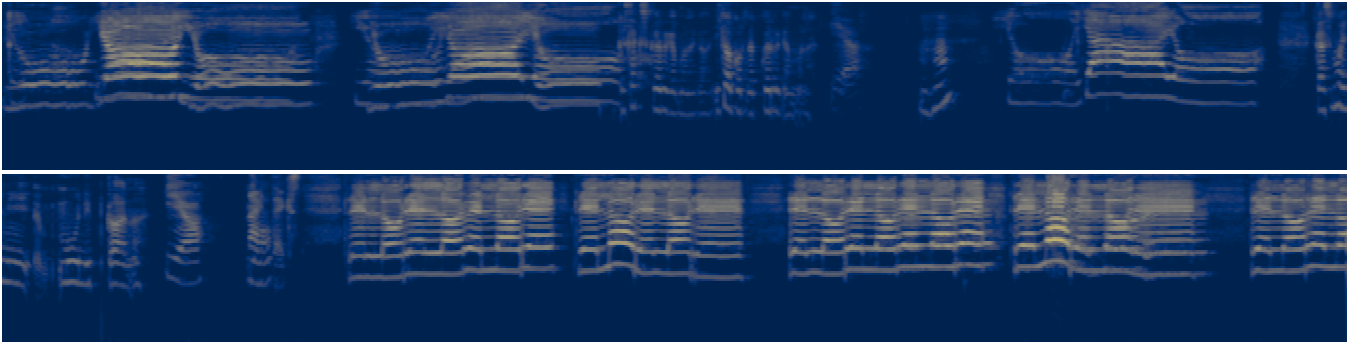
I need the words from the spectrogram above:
joo ja joo, joo ja joo. kas läks kõrgemale ka? iga kord läheb kõrgemale jaa. mm. -hmm. joo ja joo. kas mõni muu nipp ka on? jaa, näiteks rello, rello, rello, re, rello, rello, re, rello, rello, rello, re, rello, rello, re, rello, rello,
